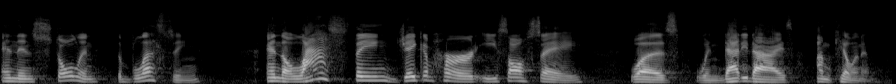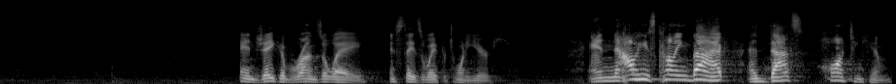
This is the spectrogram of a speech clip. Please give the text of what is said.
and then stolen the blessing. And the last thing Jacob heard Esau say was, When daddy dies, I'm killing him. And Jacob runs away and stays away for 20 years. And now he's coming back, and that's haunting him.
